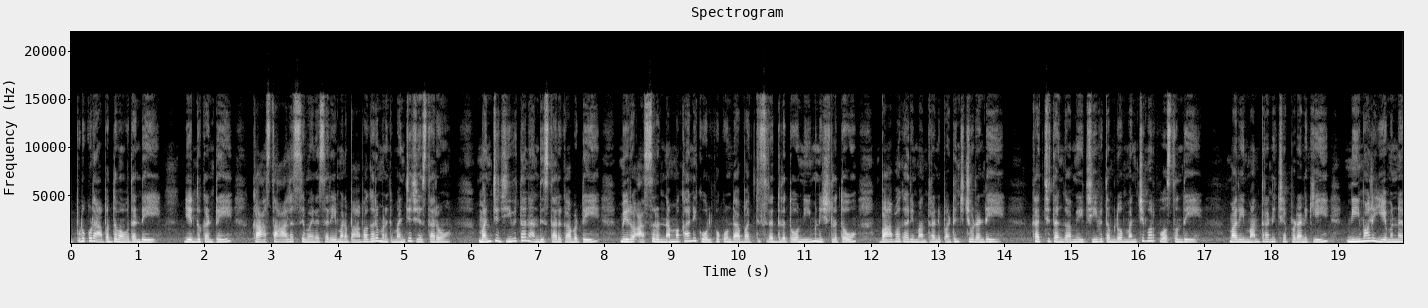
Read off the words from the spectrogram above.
ఎప్పుడు కూడా అబద్ధం అవ్వదండి. ఎందుకంటే కాస్త ఆలస్యమైనా సరే మన బాబాగారు మనకి మంచి చేస్తారు. మంచి జీవితాన్ని అందిస్తారు కాబట్టి మీరు అస్సలు నమ్మకాన్ని కోల్పోకుండా భక్తి శ్రద్ధలతో నియమనిష్ఠలతో బాబాగారి మంత్రాన్ని పఠించి చూడండి. ఖచ్చితంగా మీ జీవితంలో మంచి మార్పు వస్తుంది. మరి మంత్రాన్ని చెప్పడానికి నియమాలు ఏమన్నా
